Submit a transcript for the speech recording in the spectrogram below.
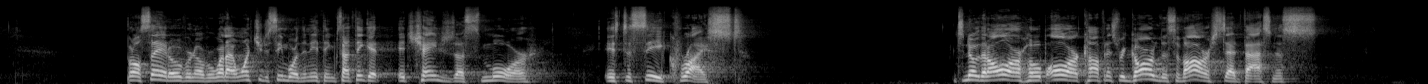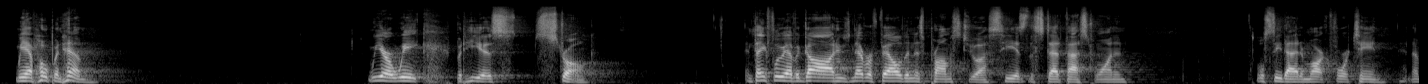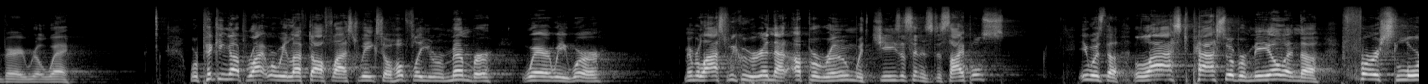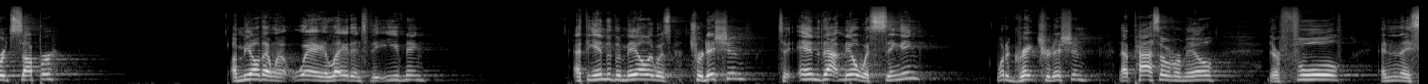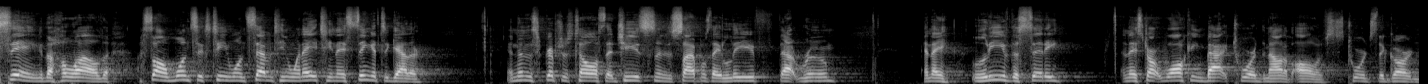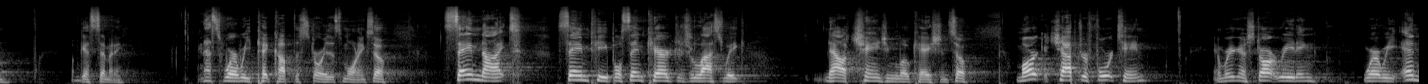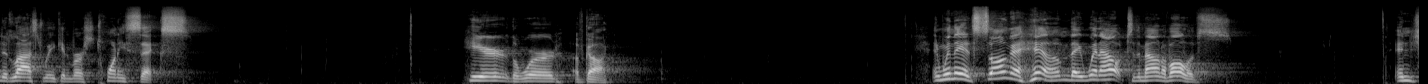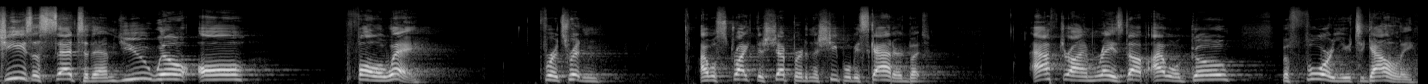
But I'll say it over and over. What I want you to see more than anything, because I think it, it changes us more, is to see Christ. To know that all our hope, all our confidence, regardless of our steadfastness, we have hope in Him. We are weak, but He is strong. And thankfully, we have a God who's never failed in His promise to us. He is the steadfast one. We'll see that in Mark 14 in a very real way. We're picking up right where we left off last week, so hopefully you remember where we were. Remember last week we were in that upper room with Jesus and his disciples? It was the last Passover meal and the first Lord's Supper. A meal that went way late into the evening. At the end of the meal, it was tradition to end that meal with singing. What a great tradition. That Passover meal, they're full, and then they sing the Hallel, the Psalm 116, 117, 118, they sing it together. And then the scriptures tell us that Jesus and his disciples, they leave that room and they leave the city and they start walking back toward the Mount of Olives, towards the Garden of Gethsemane. That's where we pick up the story this morning. So, same night, same people, same characters as last week, now changing location. So, Mark chapter 14, and we're going to start reading where we ended last week in verse 26. Hear the word of God. And when they had sung a hymn, they went out to the Mount of Olives. And Jesus said to them, You will all fall away. For it's written, I will strike the shepherd, and the sheep will be scattered, but after I am raised up, I will go before you to Galilee.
